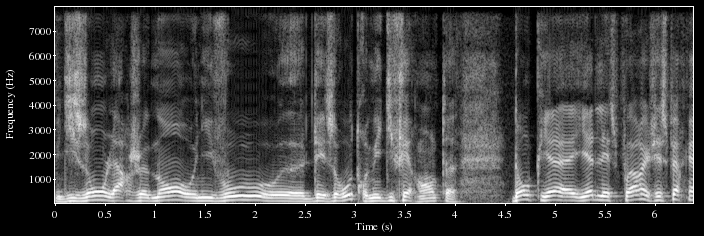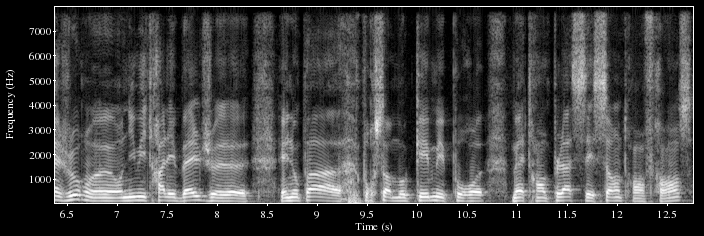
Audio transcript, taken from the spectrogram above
disons, largement au niveau euh, des autres, mais différente. Donc il y, a, de l'espoir et j'espère qu'un jour on imitera les Belges et non pas pour s'en moquer mais pour mettre en place ces centres en France.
